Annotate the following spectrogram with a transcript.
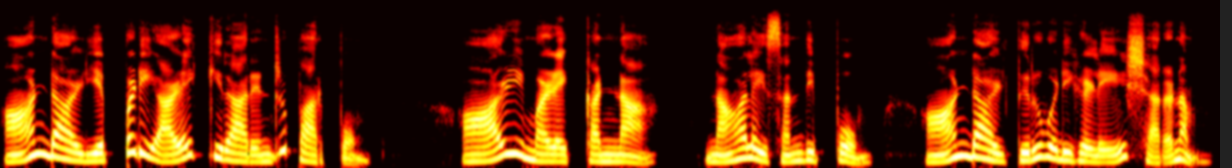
ஆண்டாள் எப்படி அழைக்கிறார் என்று பார்ப்போம். ஆழிமழைக் கண்ணா நாளை சந்திப்போம். ஆண்டாள் திருவடிகளே சரணம்.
